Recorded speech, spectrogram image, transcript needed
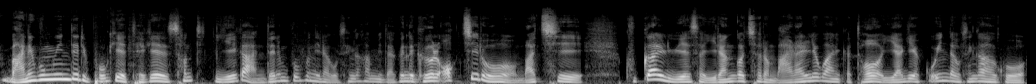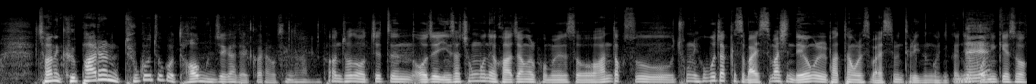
많은 국민들이 보기에 되게 선뜻 이해가 안 되는 부분이라고 생각합니다. 근데 그걸 억지로 마치 국가를 위해서 일한 것처럼 말하려고 하니까 더 이야기가 꼬인다고 생각하고 저는 그 발언 두고두고 더 문제가 될 거라고 생각합니다. 저는 어쨌든 어제 인사청문회 과정을 보면서 한덕수 총리 후보자께서 말씀하신 내용을 바탕으로 해서 말씀을 드리는 거니까요. 네. 본인께서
